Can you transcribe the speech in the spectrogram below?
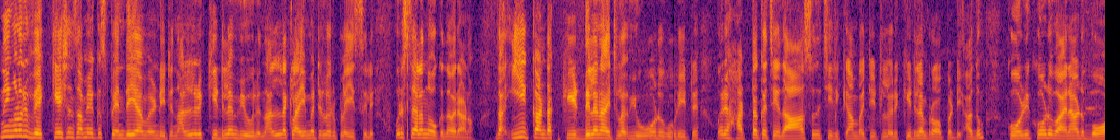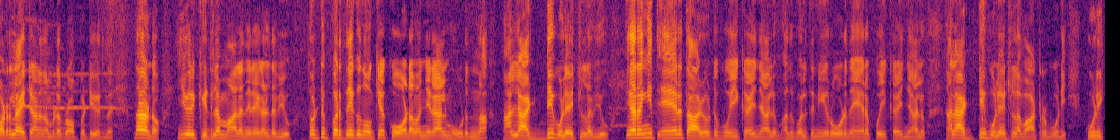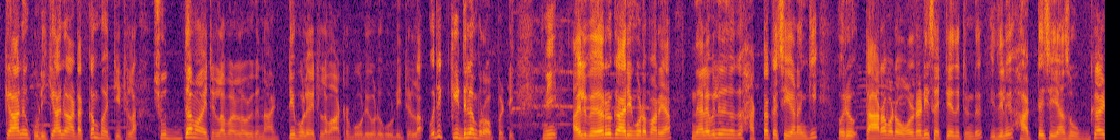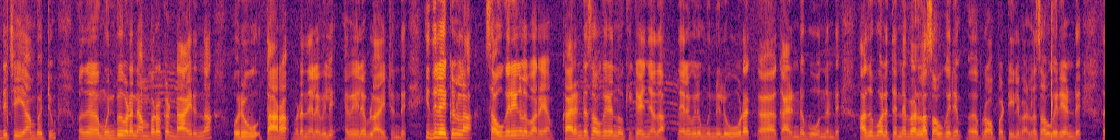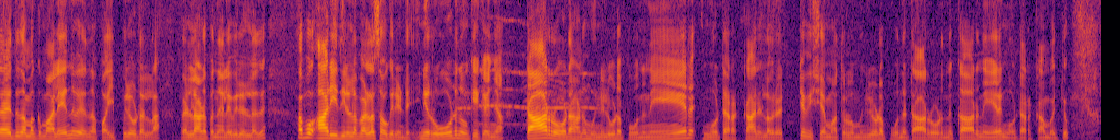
നിങ്ങളൊരു വെക്കേഷൻ സമയമൊക്കെ സ്പെൻഡ് ചെയ്യാൻ വേണ്ടിയിട്ട് നല്ലൊരു കിടിലൻ വ്യൂവിൽ നല്ല ക്ലൈമറ്റ് ഉള്ള ഒരു പ്ലേസിൽ ഒരു സ്ഥലം നോക്കുന്നവരാണോ? ഇതാ ഈ കണ്ട കിടിലനായിട്ടുള്ള വ്യൂവോട് കൂടിയിട്ട് ഒരു ഹട്ടൊക്കെ ചെയ്ത് ആസ്വദിച്ചിരിക്കാൻ പറ്റിയിട്ടുള്ള ഒരു കിടിലൻ പ്രോപ്പർട്ടി അതും കോഴിക്കോട് വയനാട് ബോർഡറിലായിട്ടാണ് നമ്മുടെ പ്രോപ്പർട്ടി വരുന്നത്. ഇതാ കണ്ടോ ഈ ഒരു കിടിലൻ മലനിരകളുടെ വ്യൂ തൊട്ടിപ്പുറത്തേക്ക് നോക്കിയാൽ കോടമഞ്ഞിലാൽ മൂടുന്ന നല്ല അടിപൊളിയായിട്ടുള്ള വ്യൂ ഇറങ്ങി നേരെ താഴോട്ട് പോയി കഴിഞ്ഞാലും അതുപോലെ തന്നെ ഈ റോഡ് നേരെ പോയി കഴിഞ്ഞാലും നല്ല അടിപൊളിയായിട്ടുള്ള വാട്ടർ ബോഡി കുളിക്കാനും കുടിക്കാനും അടക്കം പറ്റിയിട്ടുള്ള ശുദ്ധമായിട്ടുള്ള വെള്ളം ഒഴുകുന്ന അടിപൊളിയായിട്ടുള്ള വാട്ടർ ബോഡിയോട് കൂടിയിട്ടുള്ള ഒരു കിടിലം പ്രോപ്പർട്ടി ഇനി അതിൽ വേറൊരു കാര്യം കൂടെ പറയാം. നിലവിൽ നിങ്ങൾക്ക് ഹട്ടൊക്കെ ചെയ്യണമെങ്കിൽ ഒരു തറ ഇവിടെ ഓൾറെഡി സെറ്റ് ചെയ്തിട്ടുണ്ട്. ഇതിൽ ഹട്ട് ചെയ്യാൻ സുഖമായിട്ട് ചെയ്യാൻ പറ്റും. മുൻപ് ഇവിടെ നമ്പറൊക്കെ ഉണ്ടായിരുന്ന ഒരു തറ ഇവിടെ നിലവിൽ അവൈലബിൾ ആയിട്ടുണ്ട്. ഇതിലേക്കുള്ള സൗകര്യങ്ങൾ പറയാം. കറണ്ട് സൗകര്യം നോക്കിക്കഴിഞ്ഞാൽ അതാ നിലവിൽ മുന്നിലൂടെ കറണ്ട് പോകുന്നുണ്ട്. അതുപോലെ തന്നെ വെള്ള സൗകര്യം പ്രോപ്പർട്ടിയിൽ വെള്ള സൗകര്യമുണ്ട്. അതായത് നമുക്ക് മലയിൽ നിന്ന് വരുന്ന പൈപ്പിലൂടെയുള്ള വെള്ളമാണ് ഇപ്പോൾ നിലവിലുള്ളത്. അപ്പോൾ ആ രീതിയിലുള്ള വെള്ള സൗകര്യമുണ്ട് ഇനി റോഡ് നോക്കിക്കഴിഞ്ഞാൽ ടാർ റോഡാണ് മുന്നിലൂടെ പോകുന്നത്. നേരെ ഇങ്ങോട്ട് ഇറക്കാനുള്ള ഒരൊറ്റ വിഷയം മാത്രമേ ഉള്ളൂ. മുന്നിലൂടെ പോകുന്ന ടാർ റോഡിൽ നിന്ന് കാർ നേരെ ഇങ്ങോട്ട് ഇറക്കാൻ പറ്റും.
